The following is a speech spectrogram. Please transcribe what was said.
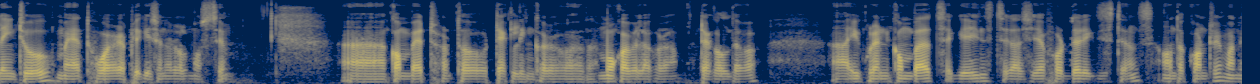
link to math where application are almost same combat অর্থ ট্যাকলিং করা, মোকাবেলা করা ট্যাকল দেওয়া। Ukraine combats against Russia for their existence on the country মানে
